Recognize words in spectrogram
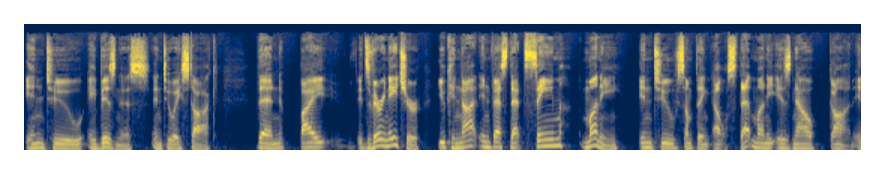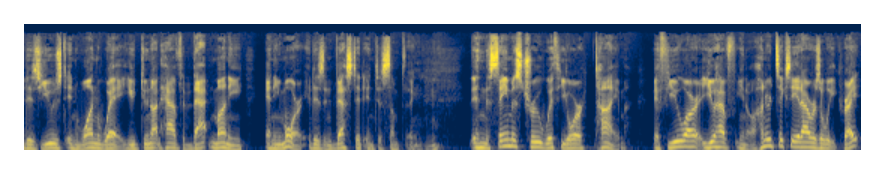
into a business, into a stock, then by its very nature, you cannot invest that same money into something else. That money is now gone. It is used in one way. You do not have that money anymore. It is invested into something. Mm-hmm. And the same is true with your time. If you are you have, you know, 168 hours a week, right?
